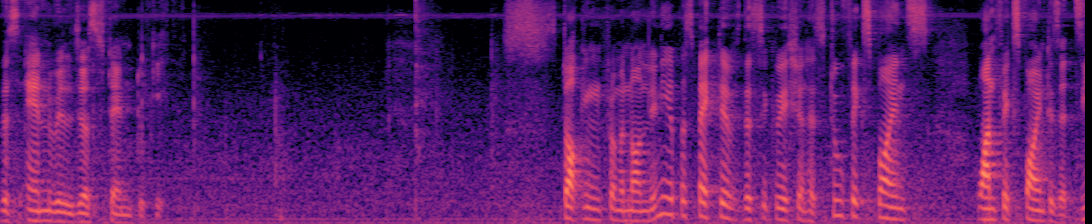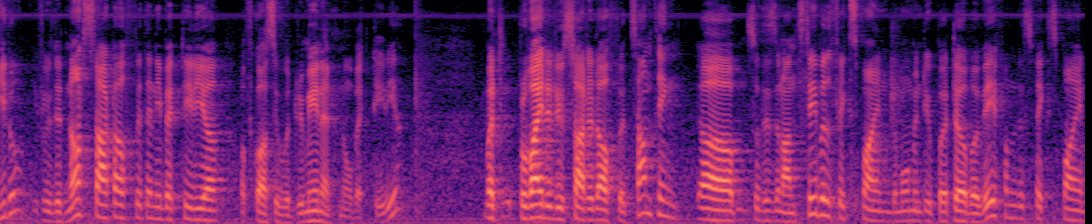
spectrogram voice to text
this n will just tend to k. Talking from a nonlinear perspective, this equation has two fixed points one fixed point is at 0. If you did not start off with any bacteria, of course, you would remain at no bacteria. But provided you started off with something, uh, so this is an unstable fixed point. The moment you perturb away from this fixed point,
